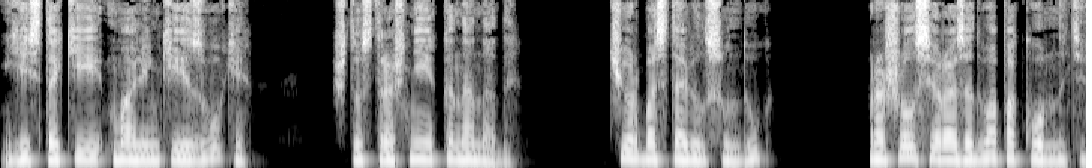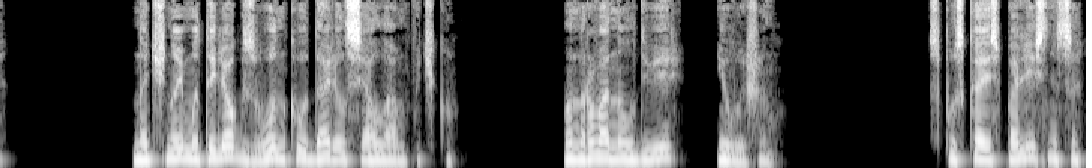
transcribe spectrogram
Есть такие маленькие звуки, что страшнее канонады. Чорб оставил сундук, прошелся раза два по комнате. Ночной мотылек звонко ударился о лампочку. Он рванул дверь и вышел. Спускаясь по лестнице,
